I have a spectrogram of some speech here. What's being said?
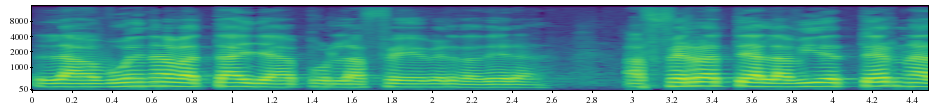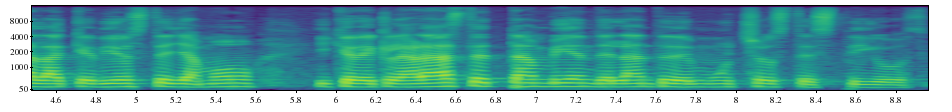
la buena batalla por la fe verdadera. Aférrate a la vida eterna a la que Dios te llamó y que declaraste también delante de muchos testigos.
